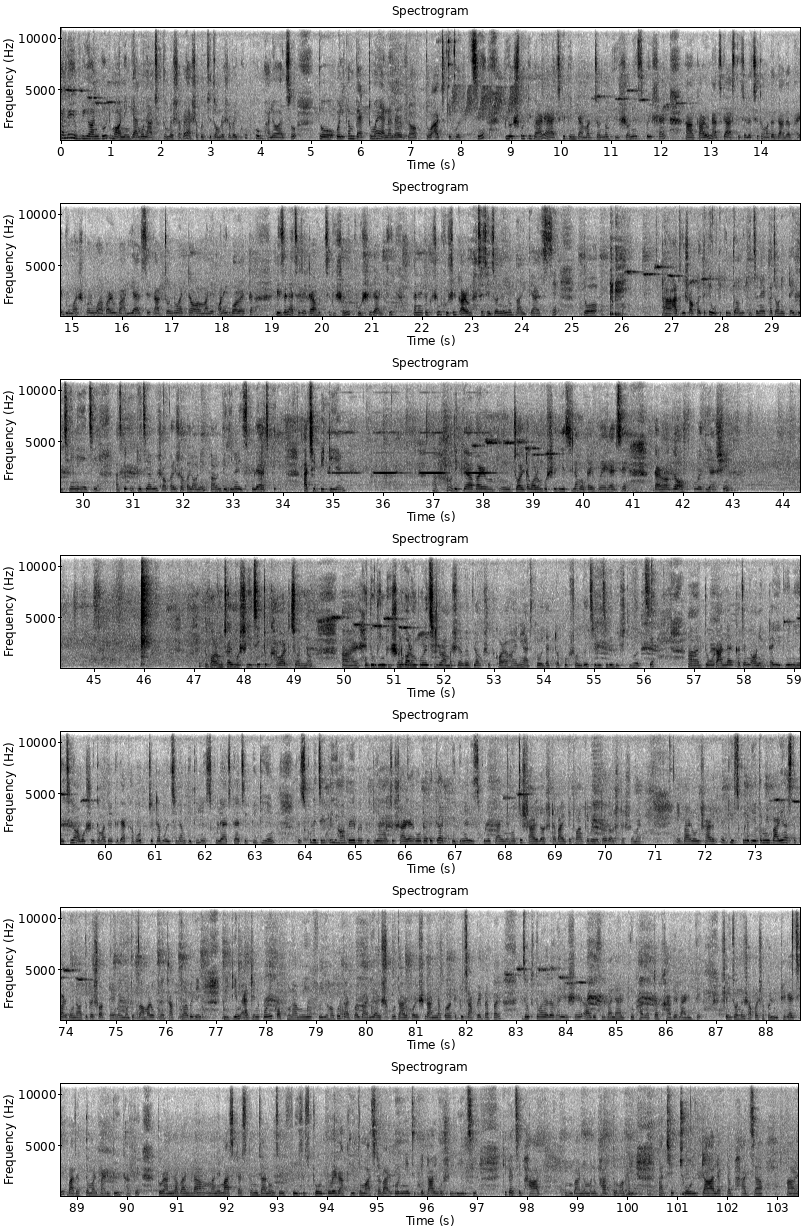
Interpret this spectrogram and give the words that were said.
Hello everyone, good morning. কেমন আছো তোমরা সবাই? আশা করছি তোমরা সবাই খুব খুব ভালো আছো। তো welcome back to my another blog. তো আজকে হচ্ছে বৃহস্পতিবার আর আজকের দিনটা আমার জন্য ভীষণই স্পেশাল। কারণ আজকে আসতে চলেছে তোমাদের দাদা ভাই দু মাস পর ও আবারও বাড়ি আসে। তার জন্য একটা মানে অনেক বড় একটা রিজন আছে যেটা হচ্ছে ভীষণই খুশির আর কি। মানে একটা ভীষণ খুশির কারণ আছে যেই জন্যই ও বাড়িতে আসছে। তো আজকে সকাল থেকে উঠে কিন্তু আমি কিচেনের কাজ অনেকটাই গুছিয়ে নিয়েছি। আজকে উঠেছি আমি সকাল সকাল অনেক, কারণ দিদিনের স্কুলে আজকে আছে পিটিএম ওদিকে আবার জলটা গরম বসিয়ে দিয়েছিলাম, ওটাই হয়ে গেছে। তারও আগে অফ করে দিয়ে আসি। একটু গরম জল বসিয়েছি একটু খাওয়ার জন্য। আর দুদিন ভীষণ গরম পড়েছিল, আমার সেভাবে ব্লগ শ্যুট করা হয়নি। আজকে ওয়েদারটা খুব সুন্দর, ঝিরিঝিরি বৃষ্টি হচ্ছে। তো রান্নার কাজ আমি অনেকটাই এগিয়ে নিয়েছি। অবশ্যই তোমাদেরকে দেখাবো। যেটা বলছিলাম তিতিনের স্কুলে আজকে আছে পিটিএম তো স্কুলে যেতেই হবে। এবার পিটিএম হচ্ছে সাড়ে এগারোটা থেকে আর তিতিনের স্কুলের টাইমিং হচ্ছে সাড়ে দশটা। বাড়ি থেকে আমাকে বেরোতে হয় দশটার সময়। এবার ওই সাড়ে ওকে স্কুলে দিয়ে তো আমি বাড়ি আসতে পারব না, অতটা শর্ট টাইমের মধ্যে, তো আমার ওখানে থাকতে হবে দেন পিটিএম অ্যাটেন্ড করে কখন আমি ফ্রি হব, তারপর বাড়ি আসব, তারপরে সে রান্না করাটা একটু চাপের ব্যাপার, যেহেতু তোমার দাদাভাই এসে দুপুরবেলা আর কেউ খাবারটা খাবে বাড়িতে, সেই জন্য সকাল সকাল উঠে গেছে, বাজার তো আমার বাড়িতেই থাকে, তো রান্না বান্না মানে মাছ টাছ তো আমি জানো যে ফ্রিজে স্টোর করে রাখি, তো মাছটা বার করে নিয়েছি থেকে ডাল বসিয়ে দিয়েছি, ঠিক আছে, ভাত বানা মানে ভাত তো হবেই। মাছের ঝোল, ডাল, একটা ভাজা, আর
